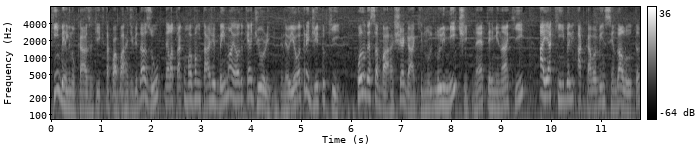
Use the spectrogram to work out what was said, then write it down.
Kimberly, no caso aqui, que tá com a barra de vida azul, ela tá com uma vantagem bem maior do que a Jury, entendeu? E eu acredito que quando essa barra chegar aqui no, no, limite, né, terminar aqui, aí a Kimberly acaba vencendo a luta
